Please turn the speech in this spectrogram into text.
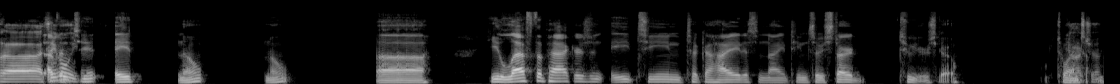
Uh, I think only 17, eight. No, no. Uh, he left the Packers in 18, took a hiatus in 19, so he started two years ago. Twenty. gotcha.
